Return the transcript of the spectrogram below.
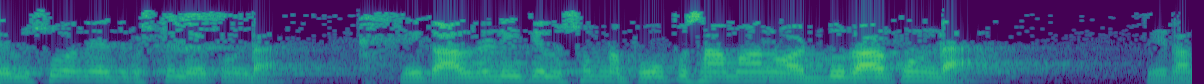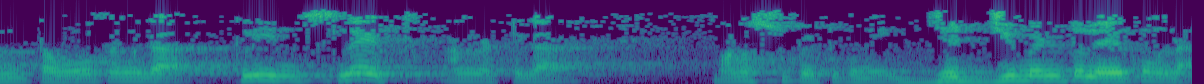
తెలుసు అనే దృష్టి లేకుండా మీకు ఆల్రెడీ తెలుసున్న పోపు సామాను అడ్డు రాకుండా మీరంత ఓపెన్గా క్లీన్ స్లేట్ అన్నట్టుగా మనస్సు పెట్టుకుని జడ్జిమెంట్ లేకుండా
